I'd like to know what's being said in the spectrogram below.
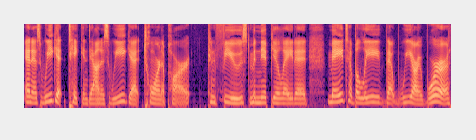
And as we get taken down, as we get torn apart, confused, manipulated, made to believe that we are worth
